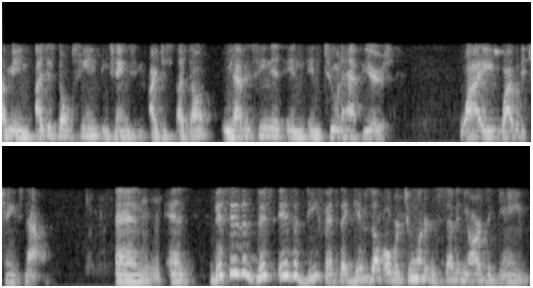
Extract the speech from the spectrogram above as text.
I mean, I just don't see anything changing. I just, I don't. We haven't seen it in in two and a half years. Why, why would it change now? And mm-hmm. and this isn't this is a defense that gives up over 207 yards a game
